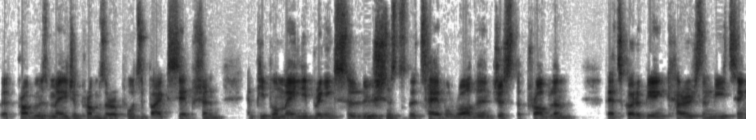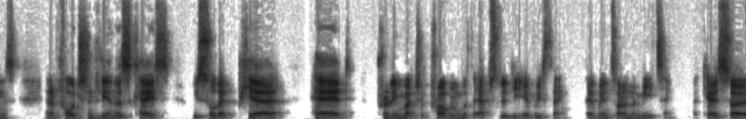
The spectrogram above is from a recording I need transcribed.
if, problems, major problems are reported by exception and people mainly bringing solutions to the table rather than just the problem, that's got to be encouraged in meetings. And unfortunately, in this case, we saw that Pierre had pretty much a problem with absolutely everything that went on in the meeting. Okay, so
